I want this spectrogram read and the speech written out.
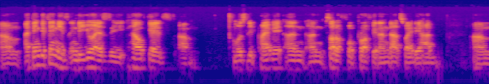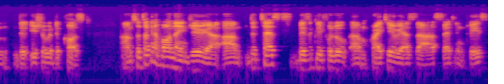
Um, I think the thing is, in the US, the healthcare is um, mostly private and, and sort of for profit, and that's why they had um, the issue with the cost. Um, so talking about Nigeria, um, the tests basically follow um, criteria that are set in place.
